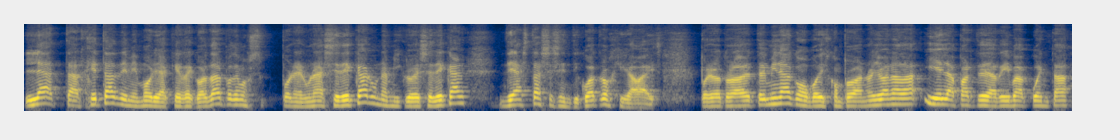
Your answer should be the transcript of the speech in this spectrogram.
la tarjeta de memoria, que recordar podemos poner una SD card, una micro SD card de hasta 64 GB. Por el otro lado del terminal, como podéis comprobar, no lleva nada y en la parte de arriba cuenta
